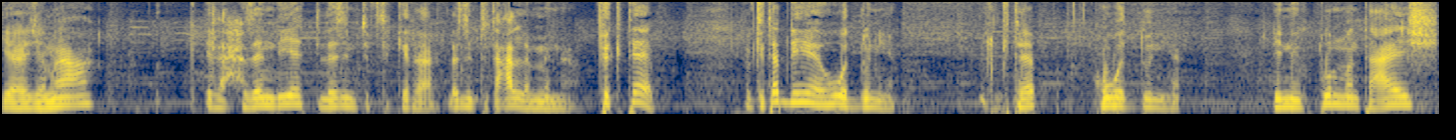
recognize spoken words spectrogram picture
يا جماعة الأحزان ديت لازم تفتكرها لازم تتعلم منها. في كتاب الكتاب دي هو الدنيا. الكتاب هو الدنيا. لأن طول ما أنت عايش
